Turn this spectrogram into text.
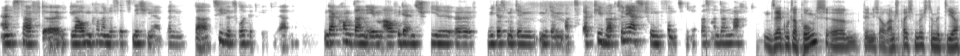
ernsthaft äh, glauben kann man das jetzt nicht mehr, wenn da Ziele zurückgedreht werden. Und da kommt dann eben auch wieder ins Spiel, äh, wie das mit dem, mit dem aktiven Aktionärstum funktioniert, was man dann macht. Ein sehr guter Punkt, äh, den ich auch ansprechen möchte mit dir.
